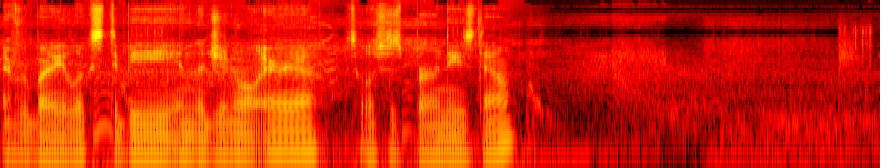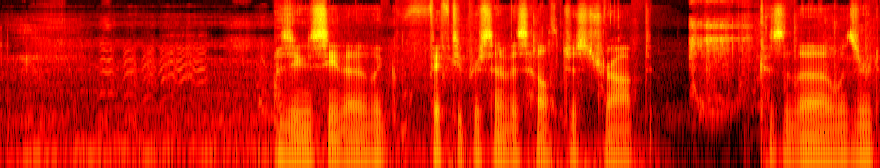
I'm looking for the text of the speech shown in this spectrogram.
Everybody looks to be in the general area, so let's just burn these down. As you can see, the like 50% of his health just dropped because of the wizard.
